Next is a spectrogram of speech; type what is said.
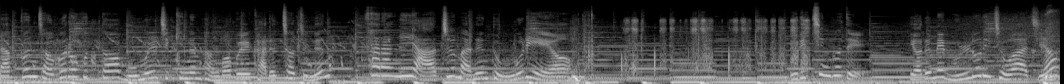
나쁜 적으로부터 몸을 지키는 방법을 가르쳐주는 사랑이 아주 많은 동물이에요. 우리 친구들, 여름에 물놀이 좋아하지요?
